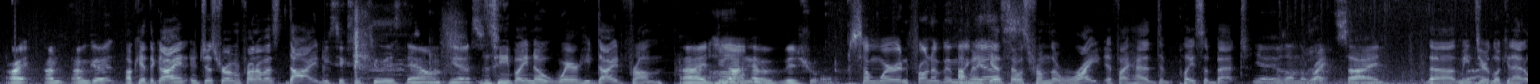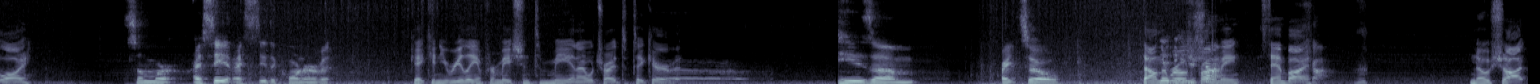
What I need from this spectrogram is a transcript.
All right, I'm I'm good. Okay, the guy who just drove in front of us died. P62 is down. Yes. Does anybody know where he died from? I do not Um, have a visual. Somewhere in front of him. I'm I gonna guess. guess that was from the right if I had to place a bet. Yeah, it was on the right side. That means Right. you're looking at it, Loy. Somewhere. I see it. I see the corner of it. Okay, can you relay information to me and I will try to take care of it? He's um. Right. So. Down the Yeah, he road in just front of me. Stand by. Shot. No shot.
